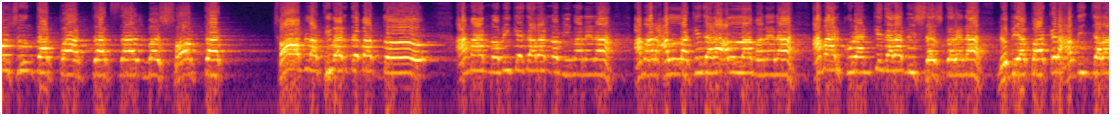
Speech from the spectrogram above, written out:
রসুন থাক পাট থাক চাষ বা সব থাক সব লাথি মারতে বাধ্য। আমার নবীকে যারা নবী মানে না, আমার আল্লাহকে যারা আল্লাহ মানে না, আমার কোরআনকে যারা বিশ্বাস করে না নবিয়া পাকের হাদিস যারা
